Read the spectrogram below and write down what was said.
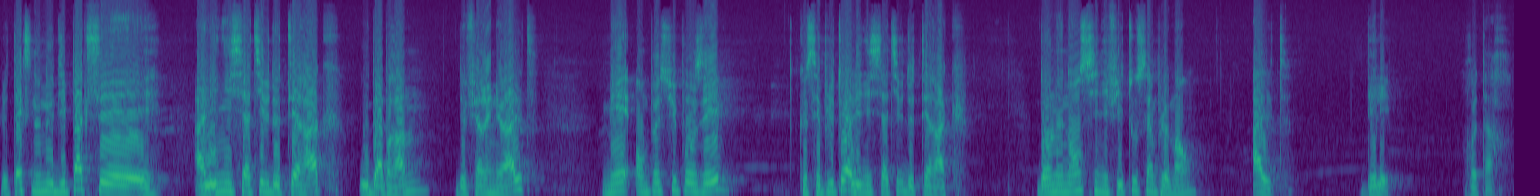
Le texte ne nous dit pas que c'est à l'initiative de Térac ou d'Abraham de faire une halte, mais on peut supposer que c'est plutôt à l'initiative de Térac, dont le nom signifie tout simplement halte, délai, retard.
